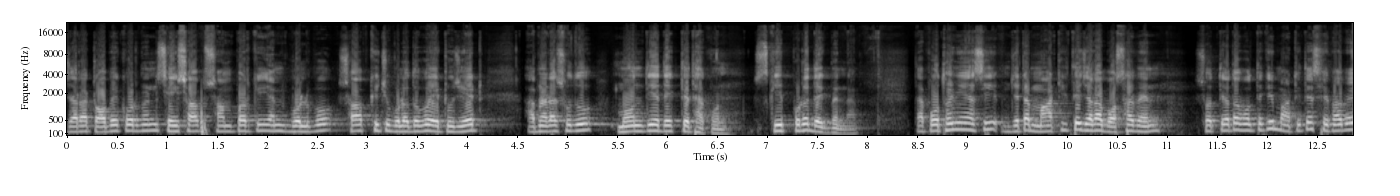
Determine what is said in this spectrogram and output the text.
যারা টবে করবেন, সেই সব সম্পর্কেই আমি বলব সব কিছু বলে দেবো এ টু জেড। আপনারা শুধু মন দিয়ে দেখতে থাকুন। স্কিপ করে দেখবেন না। তা প্রথমেই আসি, যেটা মাটিতে যারা বসাবেন, সত্যি কথা বলতে কি মাটিতে সেভাবে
